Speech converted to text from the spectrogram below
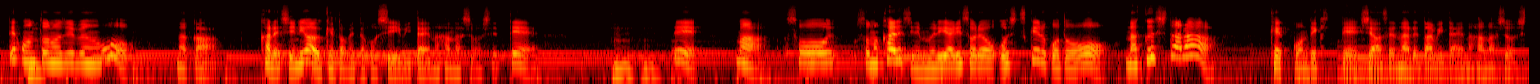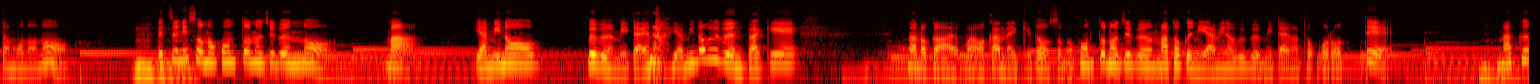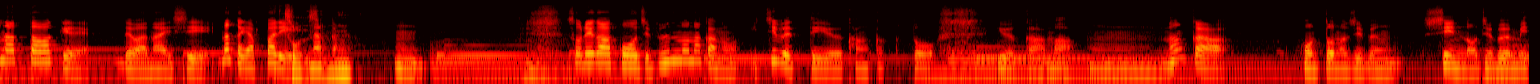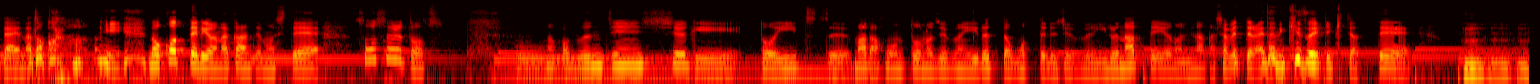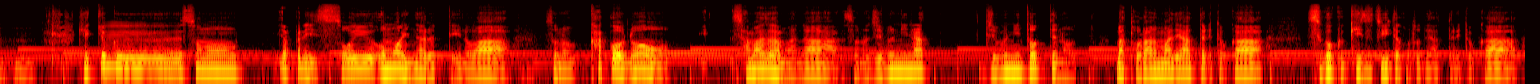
で本当の自分をなんか彼氏には受け止めてほしいみたいな話をしてて、うんうん、でまあそうその彼氏に無理やりそれを押し付けることをなくしたら結婚できて幸せになれたみたいな話をしたものの別にその本当の自分のまあ闇の部分みたいな 闇の部分だけなのかまあ分かんないけどその本当の自分、まあ、特に闇の部分みたいなところってなくなったわけではないしなんかやっぱりなんかう、ね、うん、それがこう自分の中の一部っていう感覚というかまあうんなんか本当の自分真の自分みたいなところに 残ってるような感じもしてそうするとなんか文人主義と言いつつまだ本当の自分いるって思ってる自分いるなっていうのになんか喋ってる間に気づいてきちゃって。うんうんうんうん、結局、うん、そのやっぱりそういう思いになるっていうのはその過去のさまざまなその自分にな自分にとっての、まあ、トラウマであったりとかすごく傷ついたことであったりとか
